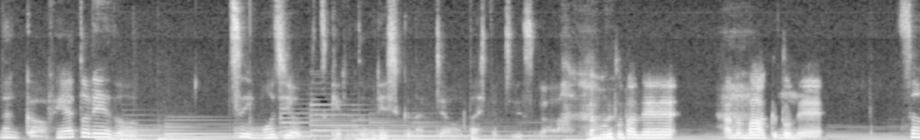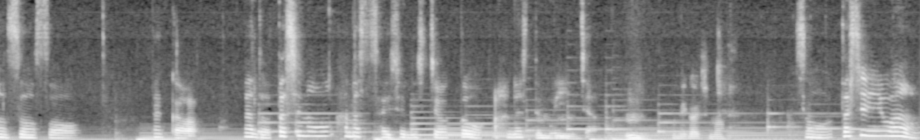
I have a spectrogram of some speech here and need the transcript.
えなんかフェアトレードつい文字を見つけると嬉しくなっちゃう私たちですが。あ本当だね。あのマークとね。そうそうそう。なんか、なんで私の話最初にしちゃうと、あ話してもいいじゃん。うん、お願いします。そう、私は、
